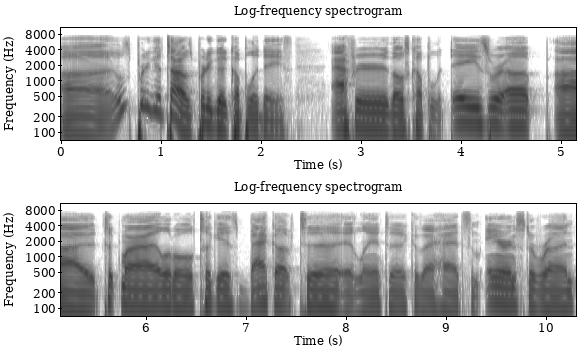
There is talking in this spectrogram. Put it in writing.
Uh, it was a pretty good time. It was a pretty good couple of days. After those couple of days were up, I took my little tickets back up to Atlanta because I had some errands to run.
